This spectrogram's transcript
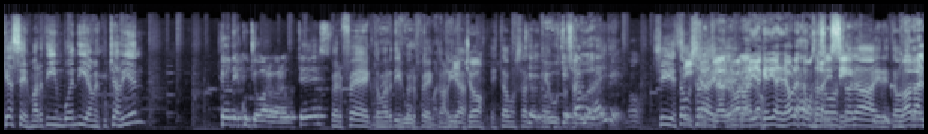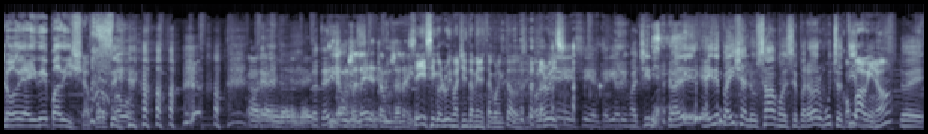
¿Qué haces, Martín? Buen día, ¿me escuchás bien? Yo te escucho bárbaro, ¿ustedes? Perfecto, Martín, qué gusto, perfecto. Martín. Mira, estamos acá Sí, con... gusto ¿Estamos al aire? No. Sí, estamos Sí, al aire. claro, ¿eh? barbaridad que digas desde ahora, estamos al aire. Estamos Sí, al aire, estamos No hagas lo de Aide Padilla, por favor. Ah, tenía, Estamos al aire, estamos al aire. Sí, sí, con Luis Machín también está conectado. sí. Hola Luis. Sí, sí, el querido Luis Machín. Lo de- ahí de Padilla lo usábamos de separador mucho Con tiempo. Babi, ¿no? Lo de-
